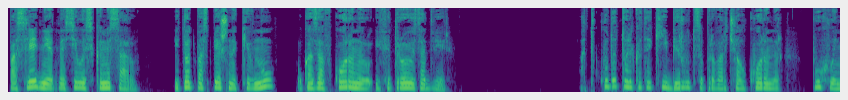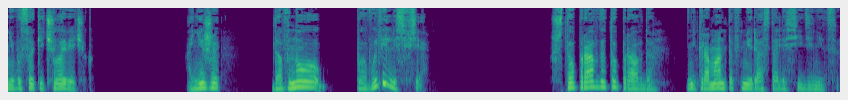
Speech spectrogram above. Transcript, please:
Последняя относилась к комиссару, и тот поспешно кивнул, указав коронеру и Фитрою за дверь. «Откуда только такие берутся?» — проворчал коронер, пухлый невысокий человечек. «Они же давно повывелись все?» Что правда, то правда. Некромантов в мире остались единицы.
